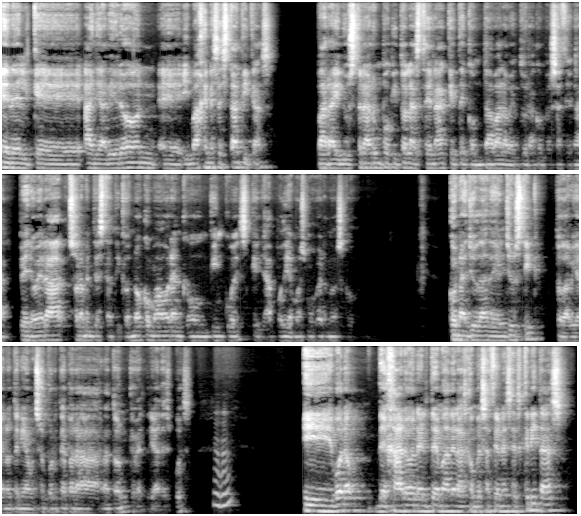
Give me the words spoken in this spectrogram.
en el que añadieron eh, imágenes estáticas para ilustrar un poquito la escena que te contaba la aventura conversacional, pero era solamente estático, no como ahora con King Quest, que ya podíamos movernos con, con ayuda del joystick, todavía no teníamos soporte para ratón, que vendría después. Y bueno, dejaron el tema de las conversaciones escritas,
